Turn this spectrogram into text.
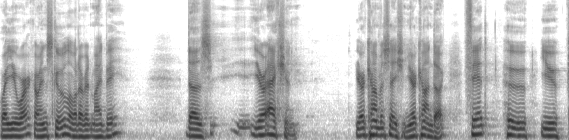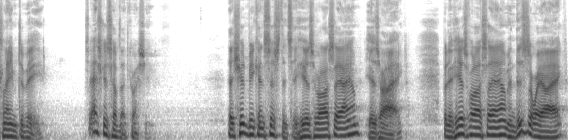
where you work, or in school, or whatever it might be? Does your action, your conversation, your conduct fit who you claim to be? So ask yourself that question. There should be consistency. Here's who I say I am, here's how I act. But if here's what I say I am, and this is the way I act,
